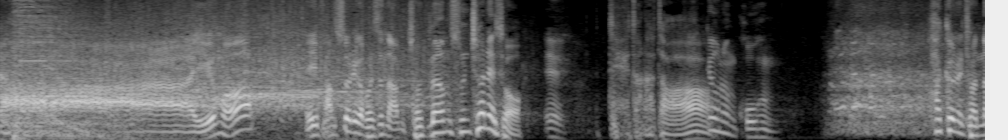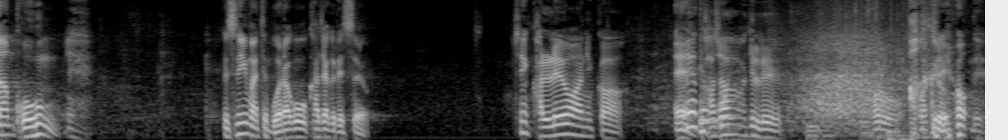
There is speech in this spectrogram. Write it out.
야, 이거 뭐 이 박소리가 벌써 남, 전남 순천에서 예. 대단하다. 학교는 고흥. 학교는 전남 고흥. 예. 그 스님한테 뭐라고 가자 그랬어요? 선생님 갈래요 하니까 예. 그래 가자 하길래 바로 아, 왔죠. 그래요? 네.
